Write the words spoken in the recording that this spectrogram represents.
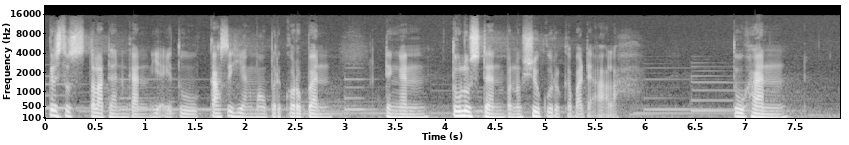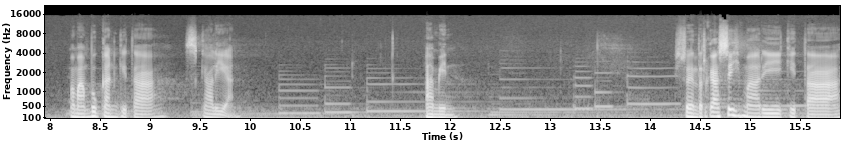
Kristus teladankan, yaitu kasih yang mau berkorban dengan tulus dan penuh syukur kepada Allah. Tuhan memampukan kita sekalian. Amin. Saudara terkasih, mari kita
